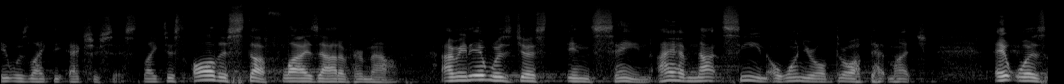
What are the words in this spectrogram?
it was like the exorcist. Like just all this stuff flies out of her mouth. I mean, it was just insane. I have not seen a one year old throw up that much. It was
